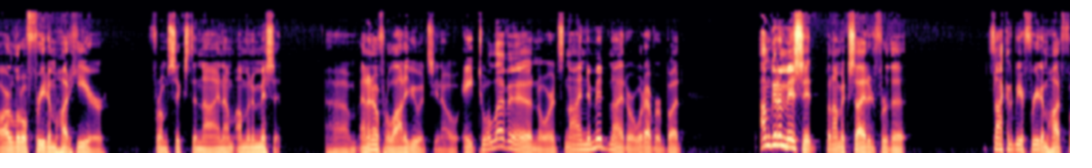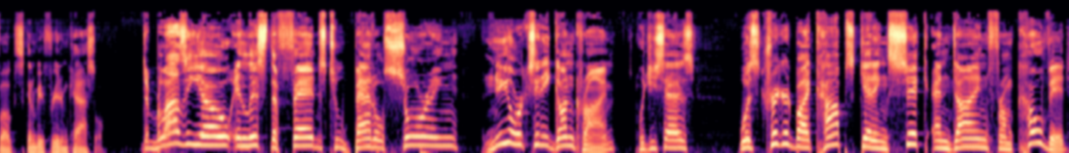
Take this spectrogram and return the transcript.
our little Freedom Hut here from 6 to 9. I'm, I'm going to miss it. Um, and I know for a lot of you, it's, you know, 8 to 11 or it's 9 to midnight or whatever, but I'm going to miss it. But I'm excited for the. It's not going to be a Freedom Hut, folks. It's going to be a Freedom Castle. De Blasio enlists the feds to battle soaring New York City gun crime which he says was triggered by cops getting sick and dying from COVID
